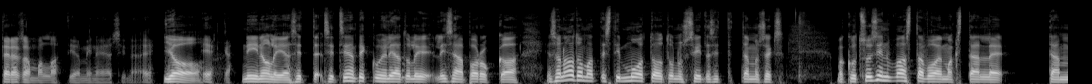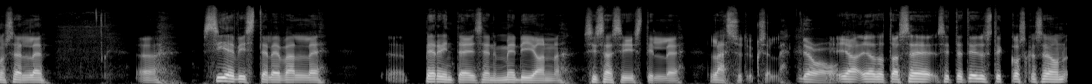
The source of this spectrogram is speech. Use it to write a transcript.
Tere Sammanlahti ja minä ja sinä ehkä. Joo, ehkä. niin oli. Ja sitten sit siihen pikkuhiljaa tuli lisää porukkaa. Ja se on automaattisesti muotoutunut siitä sitten tämmöiseksi, mä kutsuisin vastavoimaksi tälle tämmöiselle äh, sievistelevälle perinteisen median sisäsiistille lässytykselle. Joo. Ja, ja tota, se sitten tietysti, koska se on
